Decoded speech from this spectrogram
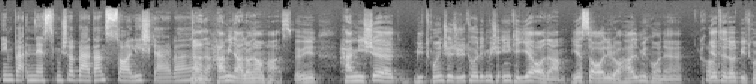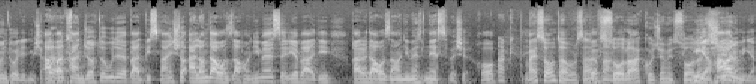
این ب- نصف می‌شد بعدا سالیش کردن؟ نه نه. همین الان هم هست. ببینید همیشه بیت کوین چجوری تولید میشه اینی که یه آدم یه سوالی رو حل می‌کنه خب. یه تعداد بیت کوین تولید میشه اول درست. 50 تا بوده بعد 25 تا الان 12 و نیمه سری بعدی قرار 12 و نیمه نصف بشه خب اوکی. من سوال می‌تونم بپرسم. سوالا از کجا می سوالا میگم چیه؟ همه رو میگم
